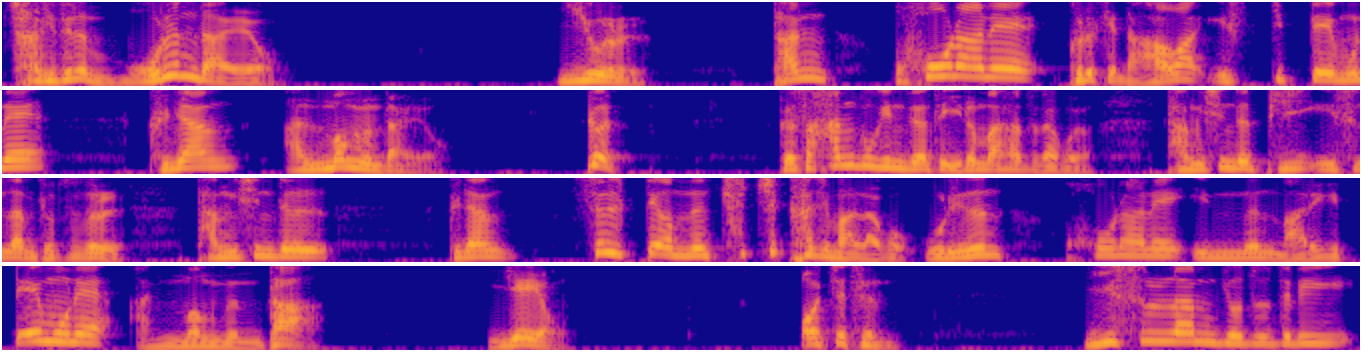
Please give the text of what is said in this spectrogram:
자기들은 모른다예요. 이유를 단 코란에 그렇게 나와 있기 때문에 그냥 안 먹는다예요. 끝. 그래서 한국인들한테 이런 말 하더라고요. 당신들 비이슬람 교도들, 당신들 그냥 쓸데없는 추측하지 말라고. 우리는 코란에 있는 말이기 때문에 안 먹는다. 이에요. 어쨌든 이슬람교도들이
